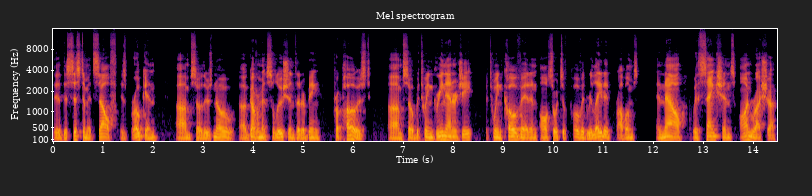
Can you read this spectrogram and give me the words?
The, the system itself is broken. Um, so there's no uh, government solutions that are being proposed. Um, so between green energy, between COVID and all sorts of COVID related problems, and now with sanctions on Russia,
